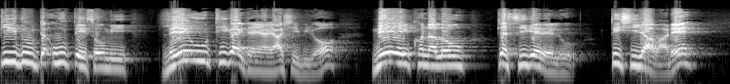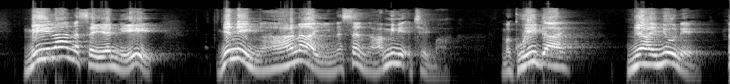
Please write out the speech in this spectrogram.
ပြည်သူတအူးတေဆုံးပြီး၄ဦးထိခိုက်ဒဏ်ရာရရှိပြီးတော့နေအိမ်ခုနှလုံးပျက်စီးခဲ့တယ်လို့သိရှိရပါတယ်မေလ20ရက်နေ့ညနေ9:25မိနစ်အချိန်မှာ မကွေးတိုင်းမြိုင်မြို့နယ်ဗ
